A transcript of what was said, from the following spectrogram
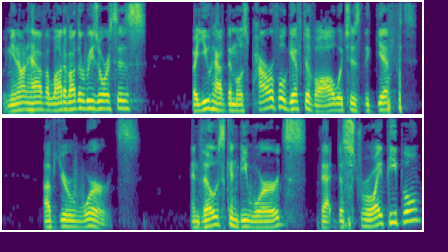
We may not have a lot of other resources, but you have the most powerful gift of all, which is the gift of your words. And those can be words that destroy people,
